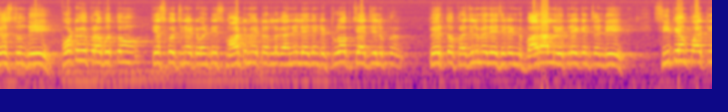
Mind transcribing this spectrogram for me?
చేస్తుంది. కూటమి ప్రభుత్వం తీసుకొచ్చినటువంటి స్మార్ట్ మీటర్లు కానీ లేదంటే ట్రూ అప్ ఛార్జీలు పేరుతో ప్రజల మీద వేసేటువంటి భారాలను వ్యతిరేకించండి. సిపిఎం పార్టీ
